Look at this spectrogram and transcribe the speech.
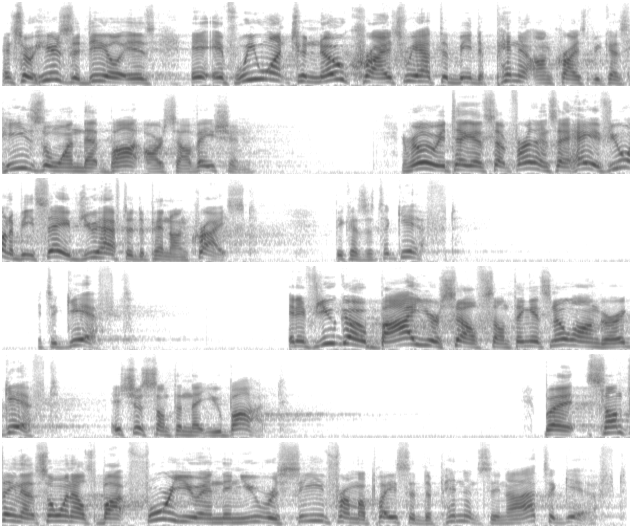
And so here's the deal is if we want to know Christ, we have to be dependent on Christ because he's the one that bought our salvation. And really, we take it a step further and say, hey, if you want to be saved, you have to depend on Christ because it's a gift. It's a gift. And if you go buy yourself something, it's no longer a gift, it's just something that you bought. But something that someone else bought for you and then you receive from a place of dependency, now that's a gift.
